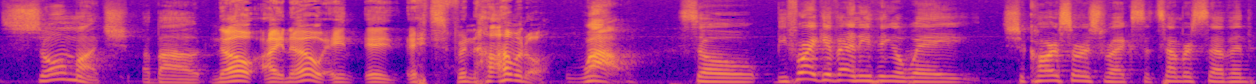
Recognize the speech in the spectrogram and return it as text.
so much about No, I know. It, it, it's phenomenal. Wow. So before I give anything away, Chikarasaurus Rex, September 7th,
